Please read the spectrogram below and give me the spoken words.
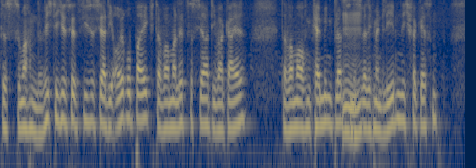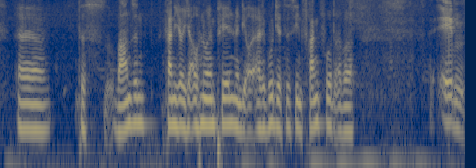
das zu machen. Wichtig ist jetzt dieses Jahr die Eurobike, da waren wir letztes Jahr, die war geil. Da waren wir auf dem Campingplatz mhm. und das mhm. werde ich mein Leben nicht vergessen. Äh, das ist Wahnsinn. Kann ich euch auch nur empfehlen, wenn die, also gut, jetzt ist sie in Frankfurt, aber Eben,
